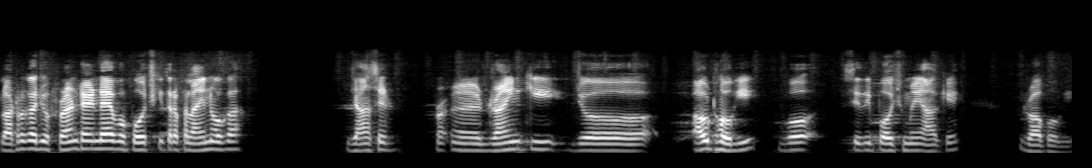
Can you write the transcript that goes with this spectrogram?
प्लॉटर का जो फ्रंट एंड है, वो पोच की तरफ़ अलाइन होगा, जहाँ से ड्राइंग की जो आउट होगी, वो सीधी पोच में आके ड्रॉप होगी।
